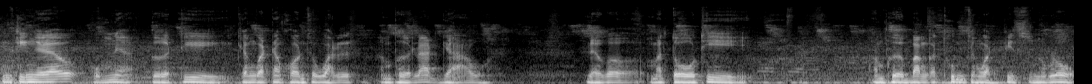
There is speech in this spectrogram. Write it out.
จริงๆแล้วผมเนี่ยเกิดที่จังหวัดนครสวรรค์อำเภอลาดยาว แล้วก็มาโตที่อำเภอบางกระทุ่มจังหวัดพิษณุโลก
